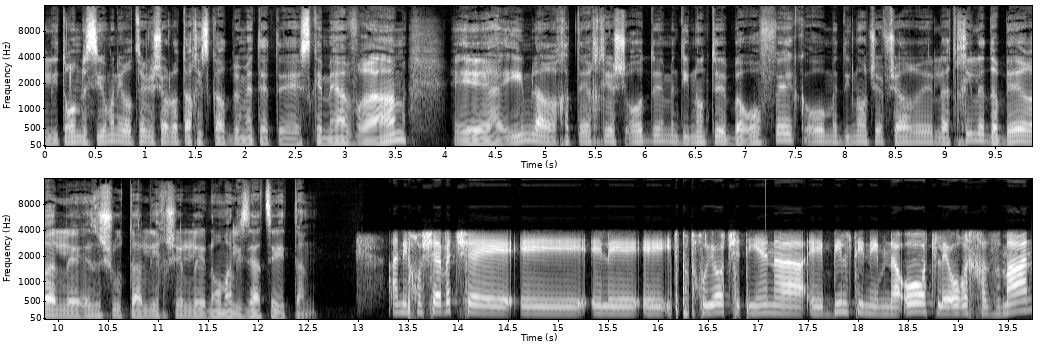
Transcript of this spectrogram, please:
לתרום. לסיום אני רוצה לשאול אותך, הזכרת באמת את הסכמי אברהם. האם להערכתך יש עוד מדינות באופק, או מדינות שאפשר להתחיל לדבר על איזשהו תהליך של נורמליזציה איתן? אני חושבת שאלה אה, התפתחויות שתהיינה אה, בלתי נמנעות לאורך הזמן,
